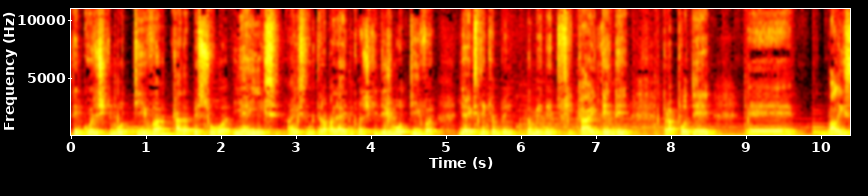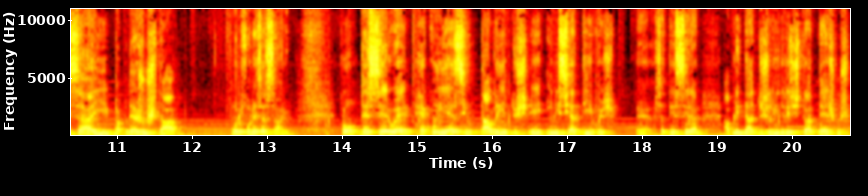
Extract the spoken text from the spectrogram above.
tem coisas que motiva cada pessoa e é aí que, aí você tem que trabalhar e tem coisas que desmotiva e é aí que você tem que também, também identificar, entender para poder é, balizar aí, para poder ajustar quando for necessário. Pronto, terceiro é reconhecem talentos e iniciativas. É, essa terceira habilidade dos líderes estratégicos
